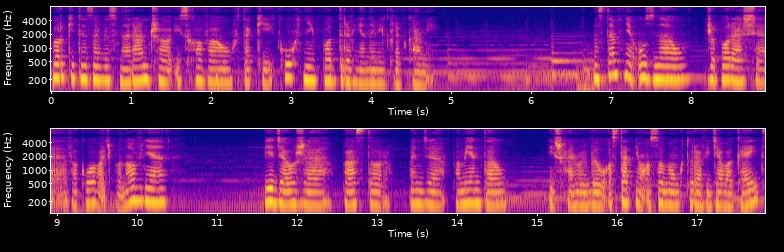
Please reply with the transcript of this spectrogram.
Worki te zawiózł na rancho i schował w takiej kuchni pod drewnianymi klepkami. Następnie uznał, że pora się ewakuować ponownie. Wiedział, że pastor będzie pamiętał, iż Henry był ostatnią osobą, która widziała Kate,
